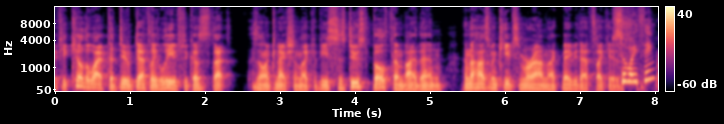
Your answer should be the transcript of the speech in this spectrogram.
if you kill the wife, the dude definitely leaves because that's his only connection. Like if he seduced both them by then, and the husband keeps him around, like maybe that's like his. So I think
